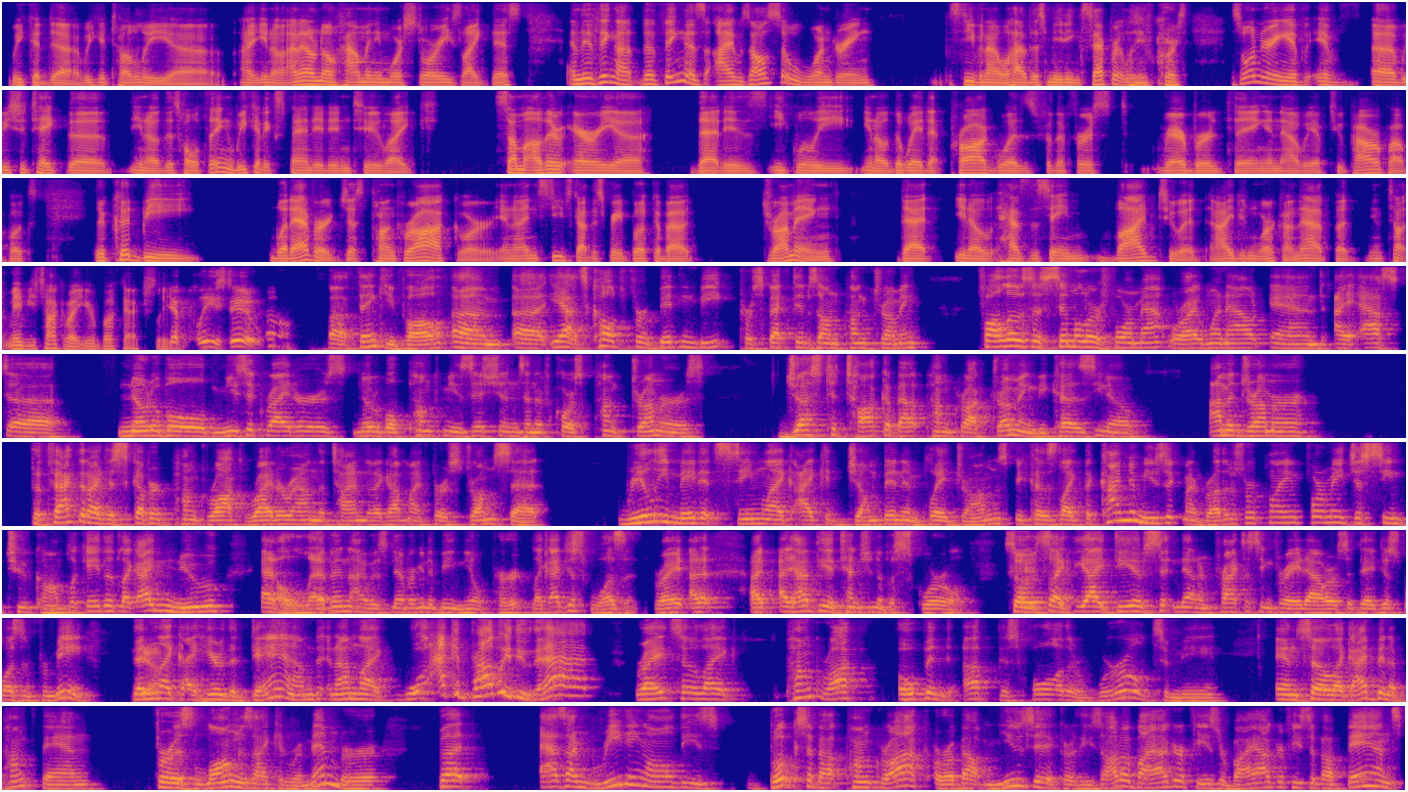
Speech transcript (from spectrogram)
we could uh, we could totally uh, I, you know I don't know how many more stories like this. And the thing uh, the thing is, I was also wondering. Steve and I will have this meeting separately, of course. I was wondering if if uh, we should take the you know this whole thing, we could expand it into like some other area that is equally you know the way that prog was for the first Rare Bird thing, and now we have two Power Pop books. There could be whatever, just punk rock, or you know. And Steve's got this great book about drumming that you know has the same vibe to it. I didn't work on that, but you know, tell, maybe you talk about your book actually. Yeah, please do. Uh, thank you, Paul. Um, uh, yeah, it's called Forbidden Beat Perspectives on Punk Drumming. Follows a similar format where I went out and I asked uh, notable music writers, notable punk musicians, and of course, punk drummers just to talk about punk rock drumming because, you know, I'm a drummer. The fact that I discovered punk rock right around the time that I got my first drum set really made it seem like I could jump in and play drums because like the kind of music my brothers were playing for me just seemed too complicated. Like I knew at 11 I was never going to be Neil Peart. Like I just wasn't right. I, I, I have the attention of a squirrel. So it's like the idea of sitting down and practicing for eight hours a day just wasn't for me. Then Yeah. like I hear the damned and I'm like, well, I could probably do that. Right. So like punk rock opened up this whole other world to me. And so like I've been a punk fan for as long as I can remember. But as I'm reading all these books about punk rock or about music or these autobiographies or biographies about bands,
